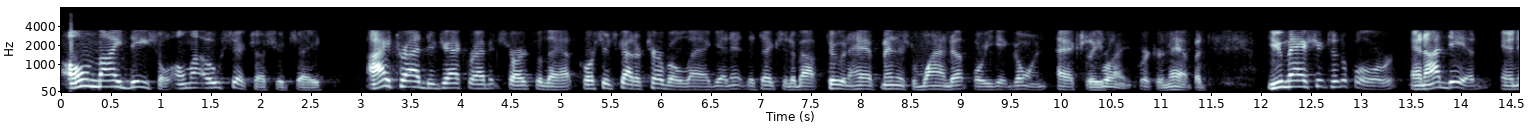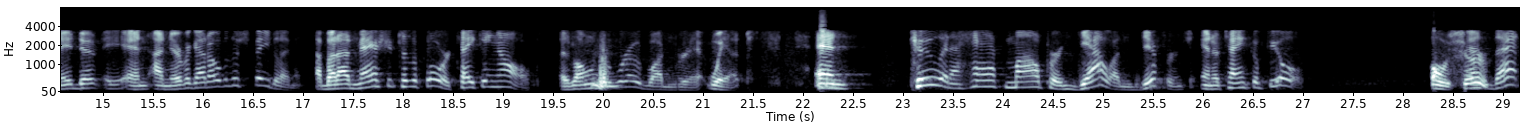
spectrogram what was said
on my diesel, on my 06, I should say. I tried the Jackrabbit starts with that. Of course, it's got a turbo lag in it that takes it about two and a half minutes to wind up before you get going. Actually, Right. quicker than that. But you mash it to the floor, and I did, and it did, and I never got over the speed limit. But I'd mash it to the floor, taking off as long as the road wasn't wet, and two and a half mile per gallon difference in a tank of fuel. Oh, sure. And that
